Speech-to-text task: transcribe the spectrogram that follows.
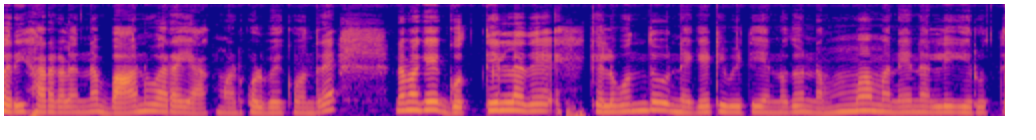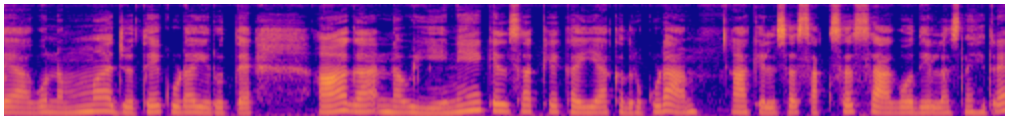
ಪರಿಹಾರಗಳನ್ನು ಭಾನುವಾರ ಯಾಕೆ ಮಾಡ್ಕೊಳ್ಬೇಕು ಅಂದರೆ, ನಮಗೆ ಗೊತ್ತಿಲ್ಲದೆ ಕೆಲವೊಂದು ನೆಗೆಟಿವಿಟಿ ಅನ್ನೋದು ನಮ್ಮ ಮನೆಯಲ್ಲಿ ಇರುತ್ತೆ ಹಾಗೂ ನಮ್ಮ ಜೊತೆ ಕೂಡ ಇರುತ್ತೆ. ಆಗ ನಾವು ಏನೇ ಕೆಲಸಕ್ಕೆ ಕೈ ಹಾಕಿದ್ರೂ ಕೂಡ ಆ ಕೆಲಸ ಸಕ್ಸಸ್ ಆಗೋದಿಲ್ಲ. ಸ್ನೇಹಿತರೆ,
